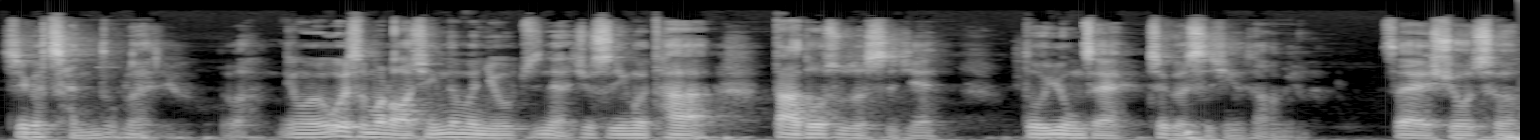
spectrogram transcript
这个程度了，就对吧？因为为什么老秦那么牛逼呢？就是因为他大多数的时间都用在这个事情上面了，在修车，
